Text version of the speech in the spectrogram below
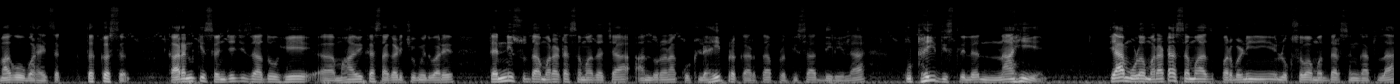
मागं उभं राहायचं तर कसं? कारण की संजयजी जाधव हे महाविकास आघाडीचे उमेदवार आहेत. त्यांनीसुद्धा मराठा समाजाच्या आंदोलनात कुठल्याही प्रकारचा प्रतिसाद दिलेला कुठेही दिसलेलं नाही आहे त्यामुळं मराठा समाज परभणी लोकसभा मतदारसंघातला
